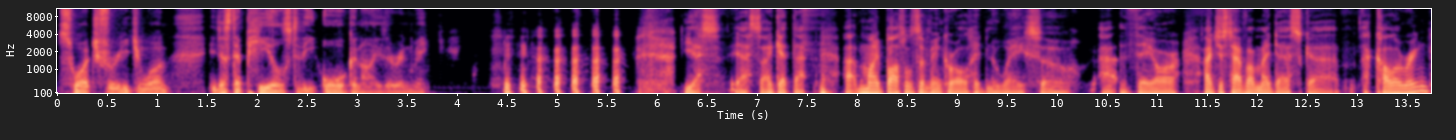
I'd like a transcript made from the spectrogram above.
swatch for each one. It just appeals to the organizer in me. yes, yes, I get that. Uh, my bottles of ink are all hidden away, so uh, they are. I just have on my desk uh, a coloring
